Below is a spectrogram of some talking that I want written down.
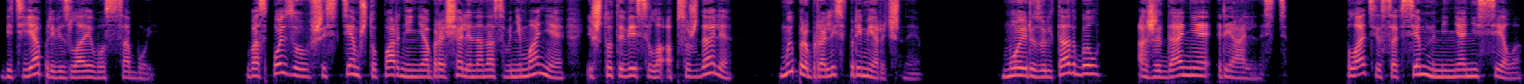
ведь я привезла его с собой. Воспользовавшись тем, что парни не обращали на нас внимания и что-то весело обсуждали, мы пробрались в примерочные. Мой результат был ожидание реальность. Платье совсем на меня не село.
